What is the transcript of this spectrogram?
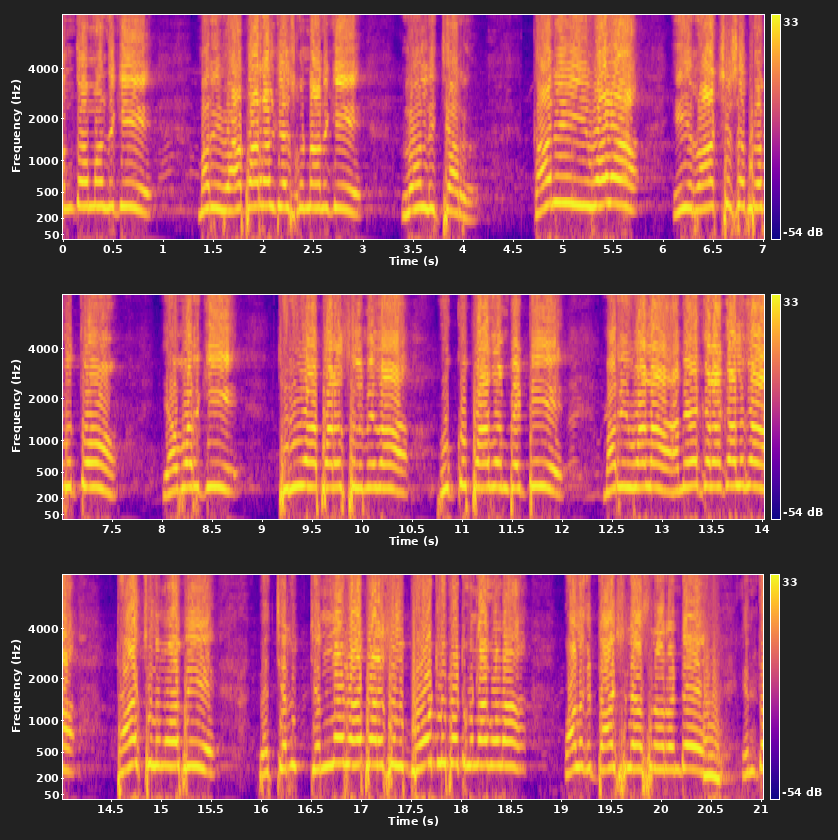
ఎంతో మందికి మరి వ్యాపారాలు చేసుకోవడానికి లోన్లు ఇచ్చారు. కానీ ఇవాళ ఈ రాక్షస ప్రభుత్వం ఎవరికి చిరు వ్యాపారస్తుల మీద ఉక్కు పాదం పెట్టి మరి ఇవాళ అనేక రకాలుగా ట్యాక్సులు మోపి చిన్న చిన్న వ్యాపారస్తులు బోర్డులు పెట్టుకున్నా కూడా వాళ్ళకి ట్యాక్సులు వేస్తున్నారంటే ఇంత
